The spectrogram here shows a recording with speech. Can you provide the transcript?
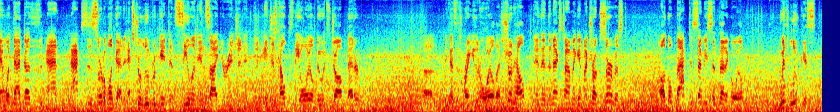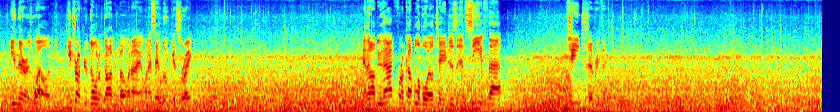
And what that does is it add, acts as sort of like an extra lubricant and sealant inside your engine. It, it just helps the oil do its job better uh, because it's regular oil. That should help. And then the next time I get my truck serviced, I'll go back to semi-synthetic oil with Lucas in there as well. You, you truckers know what I'm talking about when I when I say Lucas, right? And then I'll do that for a couple of oil changes and see if that changes everything.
